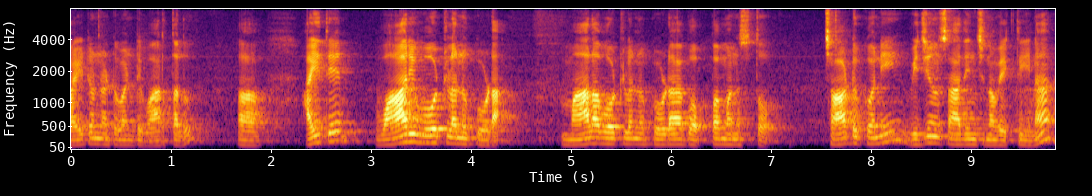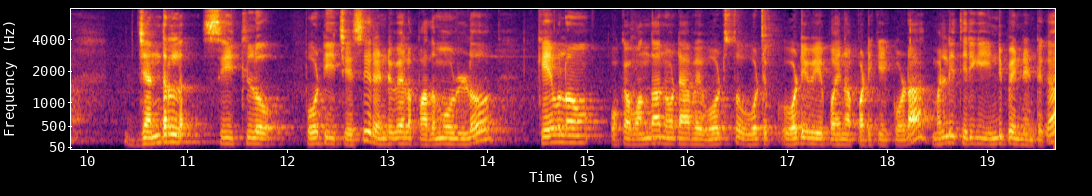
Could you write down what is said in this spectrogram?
బయట ఉన్నటువంటి వార్తలు అయితే వారి ఓట్లను కూడా మాల ఓట్లను కూడా గొప్ప మనసుతో చాటుకొని విజయం సాధించిన వ్యక్తి జనరల్ సీట్లో పోటీ చేసి రెండు వేల పదమూడులో కేవలం ఒక వంద నూట యాభై ఓట్స్తో ఓటి ఓడిపోయినప్పటికీ కూడా మళ్ళీ తిరిగి ఇండిపెండెంట్గా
